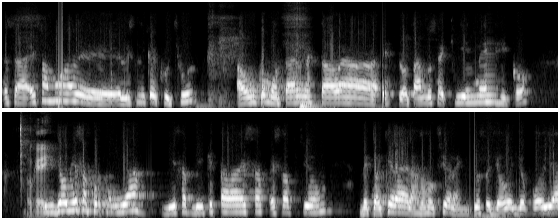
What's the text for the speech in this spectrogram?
o sea, esa moda del sneaker culture, aún como tal no estaba explotándose aquí en México. Ok. Y yo vi esa oportunidad, vi, esa, vi que estaba esa, esa opción de cualquiera de las dos opciones. Incluso yo, yo podía,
